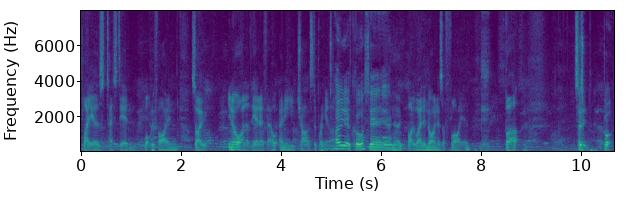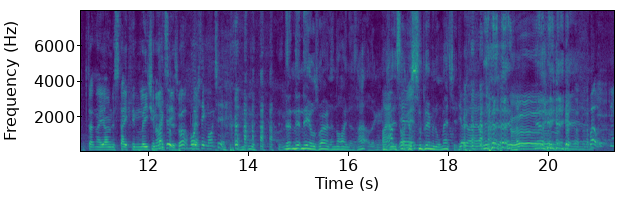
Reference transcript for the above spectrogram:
players, testing what we find. So, you know, I love the NFL. Any chance to bring it up? Oh yeah, of course. Yeah, yeah. yeah. You know, by the way, the Niners are flying, but so But don't they own a stake in Leeds United They do. as well? Why do you think Mike's here? N- N- Neil's wearing a Niners hat. I think it's, I am, it's yeah, like yeah. a subliminal message. Yeah, yeah, yeah. well, the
